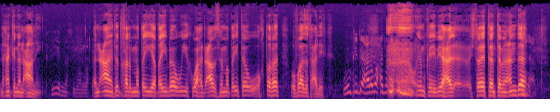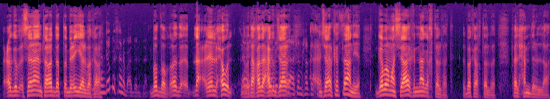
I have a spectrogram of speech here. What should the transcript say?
نحن كنا نعاني. نعاني تدخل بمطية طيبة ويك واحد عاوز في مطيته واختفت وفازت عليك. ويمكن يبيع على واحد ويمكن يبيعها اشتريتها أنت من عنده. عقب سنة أنت ردت طبيعية البكرة. قبل سنة بعد. بالضبط. رد لا لين الحول. إيه. بتاخذها حق مشارك عشان مشاركة المشاركه الثانية. قبل ما تشارك الناقة اختلفت. البكرة اختلفت. فالحمد لله.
